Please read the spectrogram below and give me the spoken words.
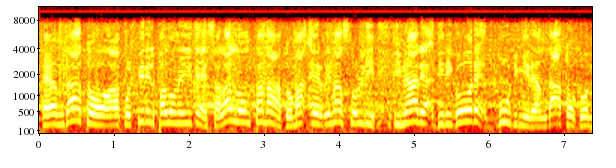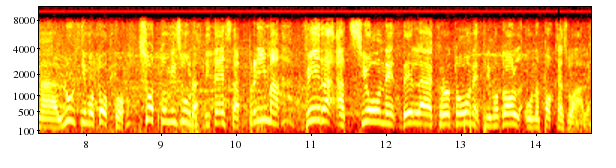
è andato a colpire il pallone di testa, l'ha allontanato ma è rimasto lì in area di rigore, Budimir è andato con l'ultimo tocco sotto misura di testa, prima vera azione del Crotone, primo gol un po' casuale.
